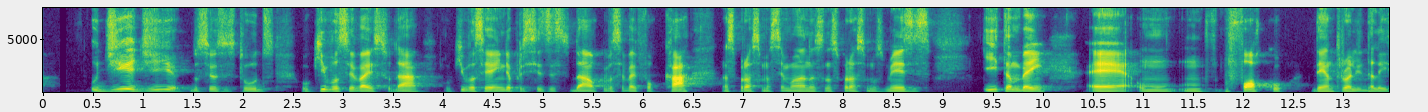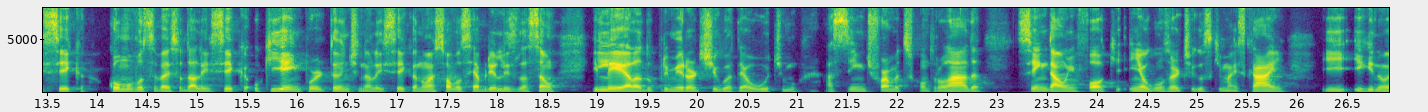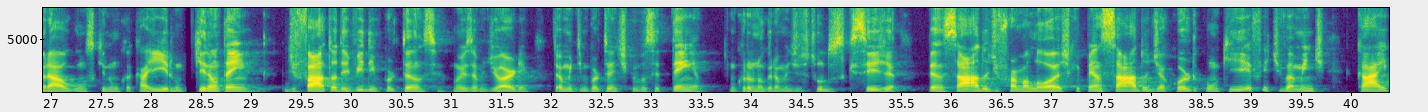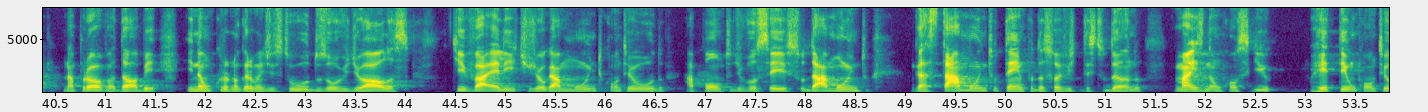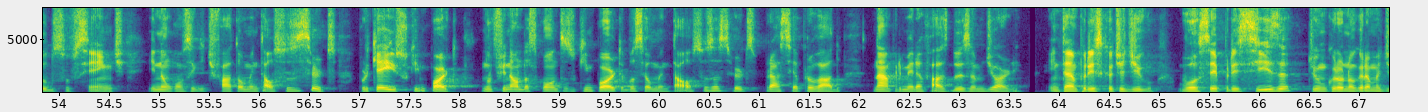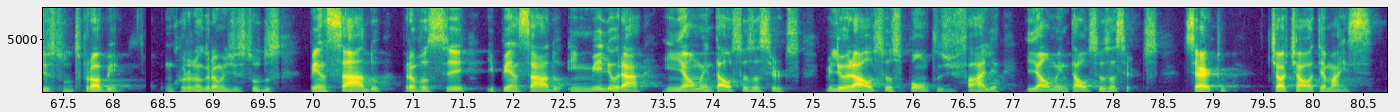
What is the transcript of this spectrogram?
o dia a dia dos seus estudos, o que você vai estudar, o que você ainda precisa estudar, o que você vai focar nas próximas semanas, nos próximos meses, e também é, um, um foco dentro ali da lei seca, como você vai estudar a lei seca, o que é importante na lei seca, não é só você abrir a legislação e ler ela do primeiro artigo até o último, assim, de forma descontrolada, sem dar um enfoque em alguns artigos que mais caem, e ignorar alguns que nunca caíram, que não têm de fato a devida importância no exame de ordem. Então é muito importante que você tenha um cronograma de estudos que seja pensado de forma lógica e pensado de acordo com o que efetivamente cai na prova da OAB. E não um cronograma de estudos ou videoaulas que vai ali te jogar muito conteúdo a ponto de você estudar muito, gastar muito tempo da sua vida estudando, mas não conseguir reter um conteúdo suficiente e não conseguir de fato aumentar os seus acertos, porque é isso que importa. No final das contas, o que importa é você aumentar os seus acertos para ser aprovado na primeira fase do exame de ordem. Então é por isso que eu te digo, você precisa de um cronograma de estudos para OAB, um cronograma de estudos pensado para você e pensado em melhorar, em aumentar os seus acertos, melhorar os seus pontos de falha e aumentar os seus acertos, certo? Tchau, tchau, até mais.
